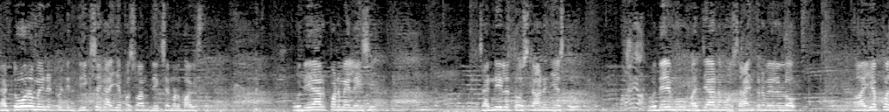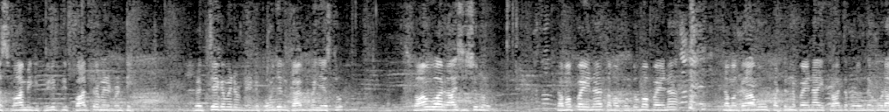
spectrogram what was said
కఠోరమైనటువంటి దీక్షగా అయ్యప్ప స్వామి దీక్షను మనం భావిస్తాం. ఉదయార్పణమే లేచి చన్నీళ్ళతో స్నానం చేస్తూ ఉదయము మధ్యాహ్నము సాయంత్రం వేళల్లో ఆ అయ్యప్ప స్వామికి ప్రీతి పాత్రమైనటువంటి ప్రత్యేకమైనటువంటి పూజలు కావింప చేస్తూ స్వామివారి ఆశీస్సులు తమపైన తమ కుటుంబపైన తమ గ్రామం పట్టణపైన ఈ ప్రాంత ప్రజలందరూ కూడా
